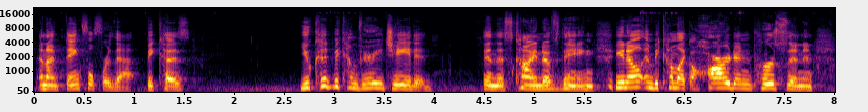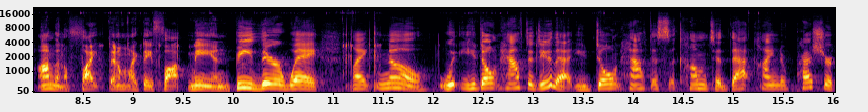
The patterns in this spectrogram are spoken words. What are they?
And I'm thankful for that because you could become very jaded in this kind of thing, you know, and become like a hardened person and I'm going to fight them like they fought me and be their way. Like, no, you don't have to do that. You don't have to succumb to that kind of pressure.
